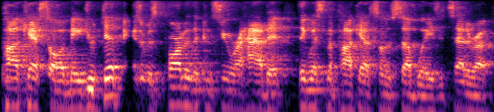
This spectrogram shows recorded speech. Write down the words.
podcasts saw a major dip because it was part of the consumer habit. They listen to podcasts on the subways, et cetera.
